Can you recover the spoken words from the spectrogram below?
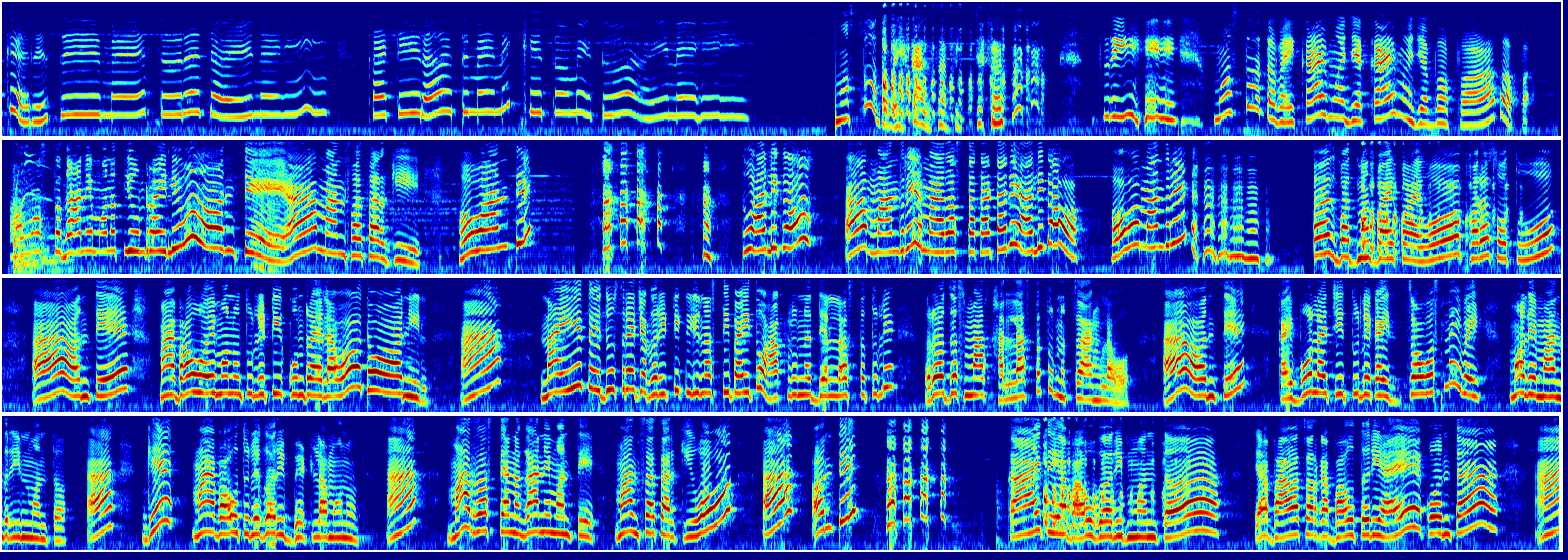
घर से मैं तो रजाई नहीं काटी रात मैंने खेतों में तो आई नहीं। मस्त होता बाई कालचा पिक्चर स्त्री मस्त होता बाई काय मजा काय मजा बापा बापा. मस्त गाणे म्हणत येऊन राहिली हो अंते आ माणसासारखी. हो अंते तू आली का हो? आ मांजरे मा रस्ता काटा रे आली का हो? हो, मांजरे. खरंच बदमाश बायको आहे हो खरंच हो तू. आ आणि ते माय भाऊ आहे म्हणून तुले टिकून राहिला हो तो अनिल. आ? नाही ते दुसऱ्याच्या घरी टिकली नसती बाई तू हाकलूनच दिलं असतं तुले. रोजच मार खाल्ला असता तू न चांगला हो. आ आणि ते काही बोलायची तुले काही चवच नाही बाई मले मांजरीन म्हणतं. आ? घे माय भाऊ तुले गरीब भेटला म्हणून. आ? मार रस्त्यानं गाणे म्हणते माणसासारखी हो हो? आ? आणि ते? काय ते या भाऊ गरीब म्हणत? त्या भावासारखा भाऊ तरी आहे कोणता? आ?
